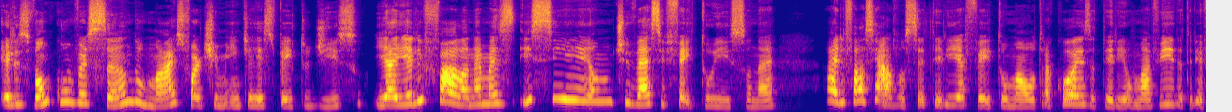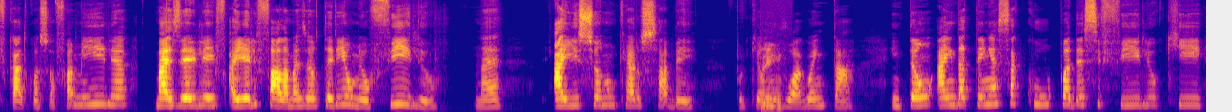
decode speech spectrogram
eles vão conversando mais fortemente a respeito disso. E aí ele fala, né? Mas e se eu não tivesse feito isso, né? Aí ele fala assim: ah, você teria feito uma outra coisa, teria uma vida, teria ficado com a sua família, mas ele, aí ele fala, mas eu teria o meu filho, né? A isso eu não quero saber, porque eu Sim. não vou aguentar. Então ainda tem essa culpa desse filho que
